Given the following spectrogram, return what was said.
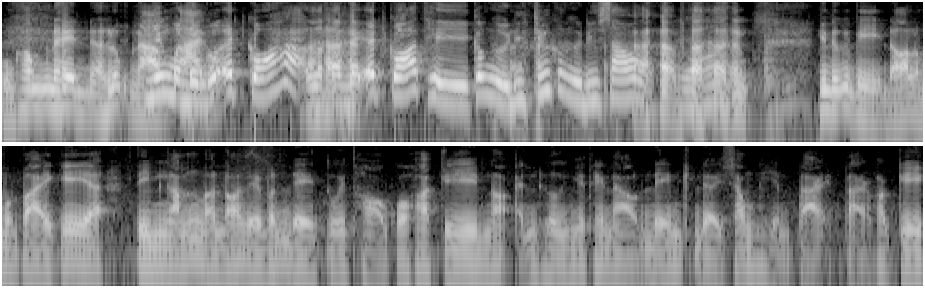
cũng không nên là lúc nào Nhưng mà đừng có ít quá là tại vì ít quá thì có người đi trước có người đi sau. Dạ. Vâng. Kính thưa quý vị, đó là một vài cái à, tin ngắn mà nói về vấn đề tuổi thọ của Hoa Kỳ nó ảnh hưởng như thế nào đến cái đời sống hiện tại tại Hoa Kỳ.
